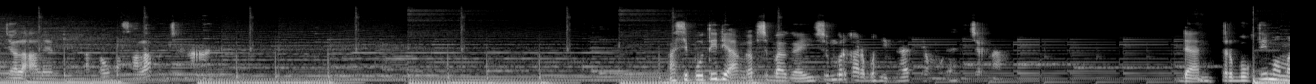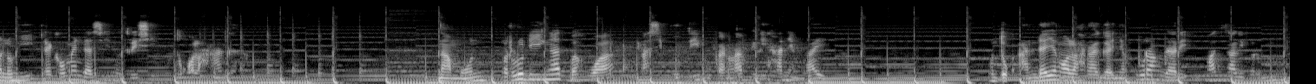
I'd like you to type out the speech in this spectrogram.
gejala alergi atau masalah pencernaan. Nasi putih dianggap sebagai sumber karbohidrat yang mudah dicerna dan terbukti memenuhi rekomendasi nutrisi untuk olahraga. Namun, perlu diingat bahwa nasi putih bukanlah pilihan yang baik untuk Anda yang olahraganya kurang dari 4 kali per minggu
